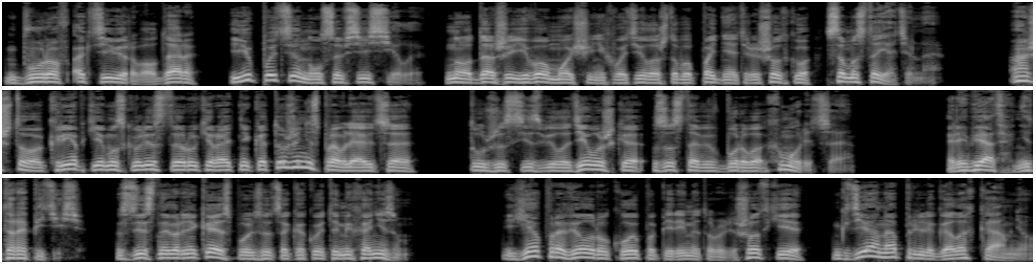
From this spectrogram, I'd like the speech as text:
Буров активировал дар и потянулся все силы, но даже его мощи не хватило, чтобы поднять решетку самостоятельно. «А что, крепкие мускулистые руки ратника тоже не справляются?» Тут же съязвила девушка, заставив Бурова хмуриться. «Ребят, не торопитесь. Здесь наверняка используется какой-то механизм. Я провел рукой по периметру решетки, где она прилегала к камню,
